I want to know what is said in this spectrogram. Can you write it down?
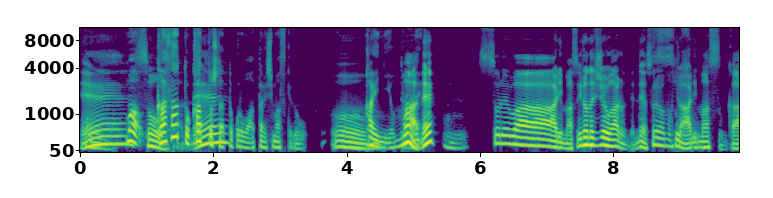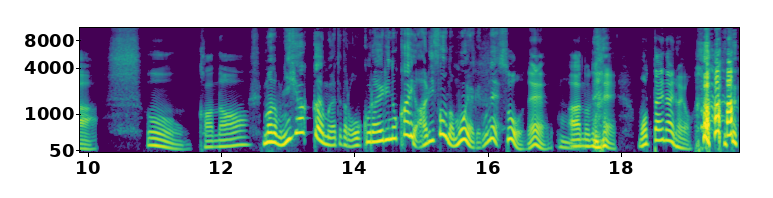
ね。まあ、そうだねガサッとカットしたところはあったりしますけど。うん、回によってはねまあね、うんそれはあります。いろんな事情があるんでね、それはもちろんありますが、うん、かな？まあでも200回もやってたらお蔵入りの回ありそうなもんやけどね。そうね、うんあのね、もったいないのよ。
